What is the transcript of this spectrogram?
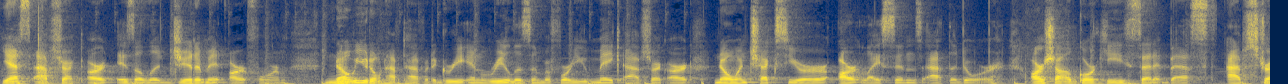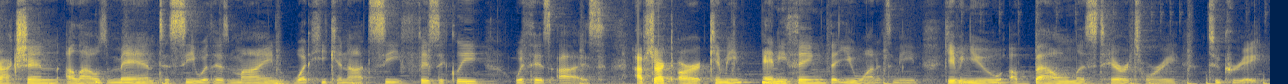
Yes, abstract art is a legitimate art form. No, you don't have to have a degree in realism before you make abstract art. No one checks your art license at the door. Arshile Gorky said it best, abstraction allows man to see with his mind what he cannot see physically with his eyes. Abstract art can mean anything that you want it to mean, giving you a boundless territory to create.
